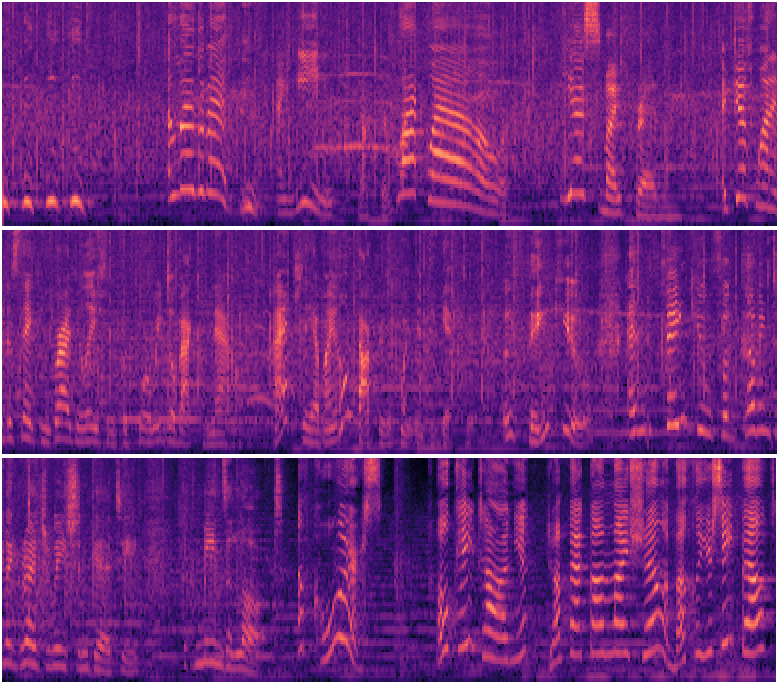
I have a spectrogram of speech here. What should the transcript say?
Elizabeth! I mean, Dr. Blackwell! Yes, my friend. I just wanted to say congratulations before we go back to now. I actually have my own doctor's appointment to get to. Oh, thank you. And thank you for coming to my graduation, Gertie. It means a lot. Of course. Okay, Tonya, jump back on my shell and buckle your seatbelt.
